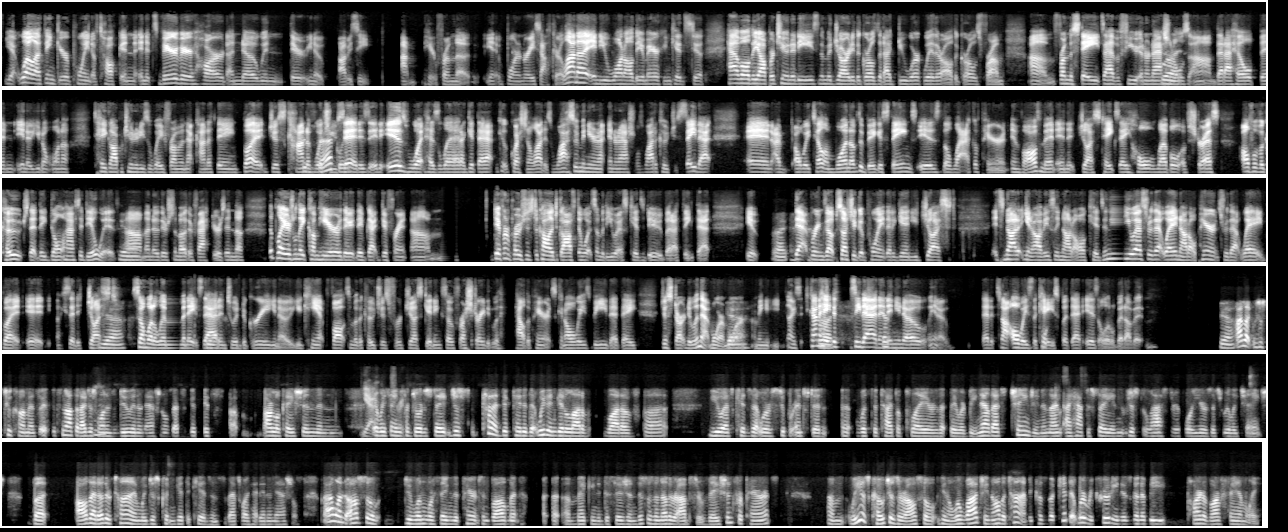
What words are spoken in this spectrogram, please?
Yeah, well, I think your point of talking, and it's very, very hard. I know when they're, you know, obviously I'm here from the, you know, born and raised South Carolina, and you want all the American kids to have all the opportunities. The majority of the girls that I do work with are all the girls from, um, from the states. I have a few internationals right. um, that I help, and you know, you don't want to take opportunities away from and that kind of thing. But just kind exactly. of what you said is it is what has led. I get that question a lot: is why so many internationals? Why do coaches say that? And I always tell them one of the biggest things is the lack of parent involvement, and it just takes a whole level of stress off of a coach that they don't have to deal with. Yeah. Um, I know there's some other factors in the the players when they come here. They they've got different um, different approaches to college golf than what some of the U.S. kids do. But I think that it right. that brings up such a good point that again, you just it's not you know obviously not all kids in the us are that way not all parents are that way but it like i said it just yeah. somewhat eliminates that yeah. into a degree you know you can't fault some of the coaches for just getting so frustrated with how the parents can always be that they just start doing that more and yeah. more i mean like I said, you kind of right. hate to see that and then you know you know that it's not always the case but that is a little bit of it yeah, I like just two comments. It, it's not that I just mm-hmm. wanted to do internationals. That's it, it's uh, our location and yeah, everything right. for Georgia State just kind of dictated that we didn't get a lot of lot of uh, U.S. kids that were super interested uh, with the type of player that they would be. Now that's changing, and I, I have to say, in just the last three or four years, it's really changed. But all that other time, we just couldn't get the kids, and so that's why we had internationals. But I wanted to also do one more thing: the parents' involvement uh, making a decision. This is another observation for parents. Um, we as coaches are also, you know, we're watching all the time because the kid that we're recruiting is going to be part of our family.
